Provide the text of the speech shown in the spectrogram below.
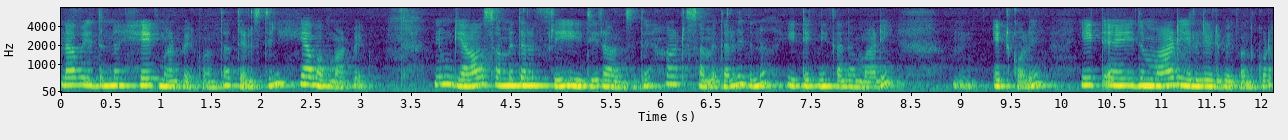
ನಾವು ಇದನ್ನು ಹೇಗೆ ಮಾಡಬೇಕು ಅಂತ ತಿಳಿಸ್ತೀನಿ. ಯಾವಾಗ ಮಾಡಬೇಕು? ನಿಮ್ಗೆ ಯಾವ ಸಮಯದಲ್ಲಿ ಫ್ರೀ ಇದ್ದೀರಾ ಅನಿಸುತ್ತೆ, ಆ ಸಮಯದಲ್ಲಿ ಇದನ್ನು ಈ ಟೆಕ್ನಿಕನ್ನು ಮಾಡಿ ಇಟ್ಕೊಳ್ಳಿ. ಈ ಇದು ಮಾಡಿ ಎಲ್ಲಿ ಇಡಬೇಕು ಅಂತ ಕೂಡ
